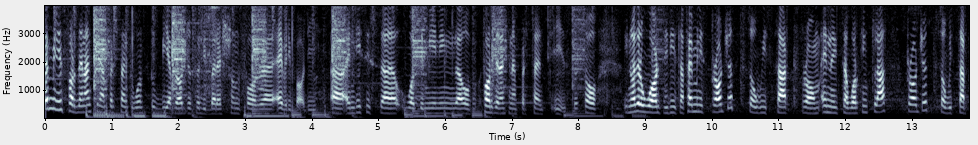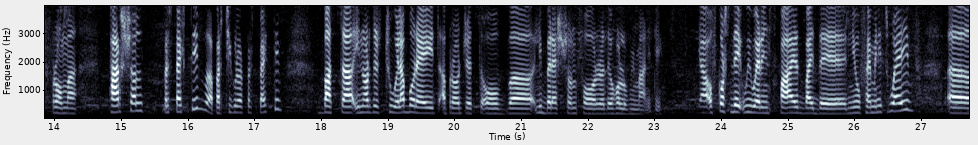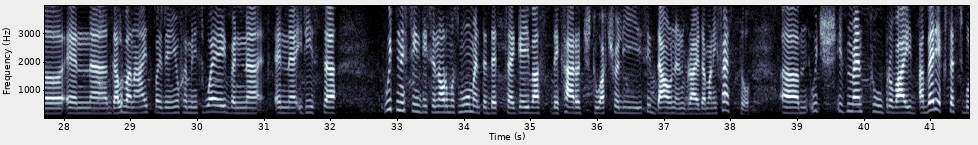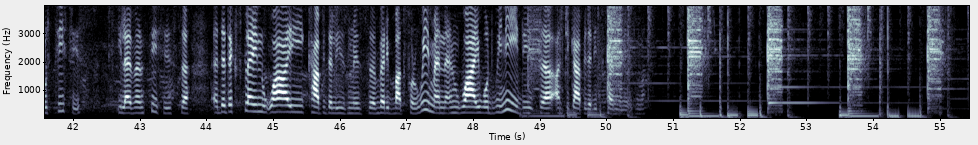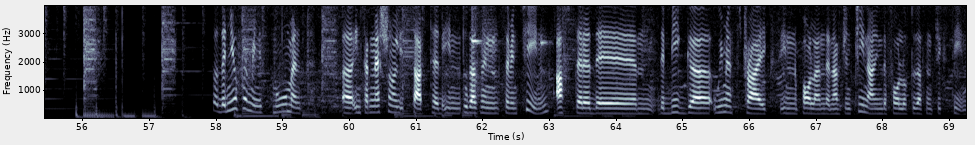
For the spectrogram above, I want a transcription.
Feminist for the 99% wants to be a project of liberation for uh, everybody. Uh, and this is uh, what the meaning of for the 99% is. So in other words, it is a feminist project. So we start from, and it's a working class project. So we start from a partial perspective, a particular perspective, but uh, in order to elaborate a project of uh, liberation for the whole of humanity. Yeah, of course, they, we were inspired by the new feminist wave, uh, and uh, galvanized by the new feminist wave and, uh, and it is witnessing this enormous movement that gave us the courage to actually sit down and write a manifesto, um, which is meant to provide a very accessible thesis 11 thesis uh, that explain why capitalism is uh, very bad for women and why what we need is uh, anti-capitalist feminism. So the new feminist movement uh, internationally started in 2017 after the, um, the big uh, women's strikes in Poland and Argentina in the fall of 2016.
